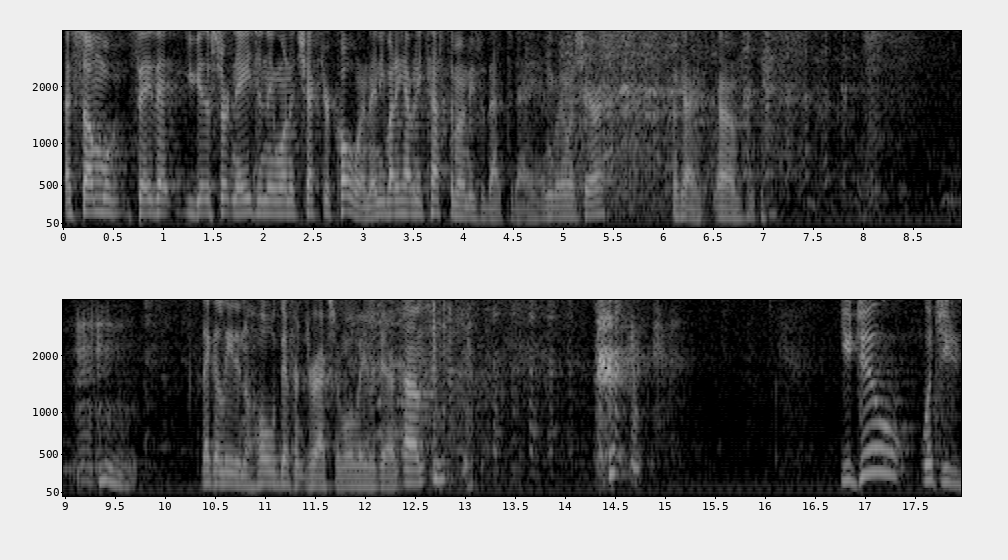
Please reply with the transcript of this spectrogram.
And some will say that you get a certain age and they want to check your colon. Anybody have any testimonies of that today? Anybody want to share? Okay. Um, that could lead in a whole different direction. We'll leave it there. Um, you do what you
